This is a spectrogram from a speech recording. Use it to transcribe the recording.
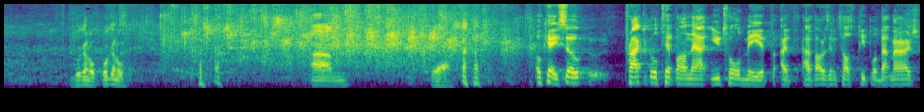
We're going to, we're going to. Um, yeah. Okay, so practical tip on that. You told me if, if, if I was going to tell people about marriage,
